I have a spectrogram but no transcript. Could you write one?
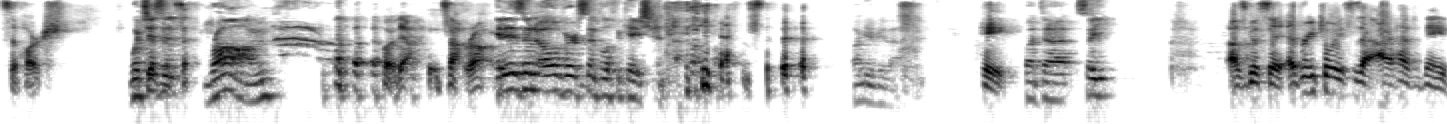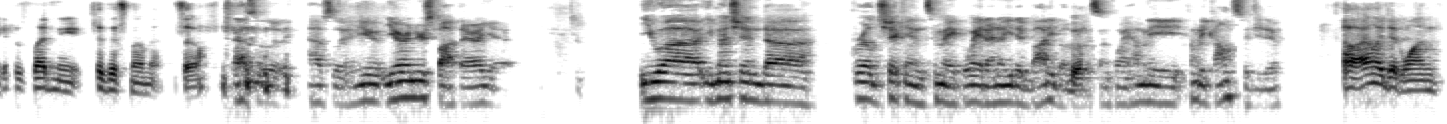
so harsh. which isn't wrong. Well, no, it's not wrong. It is an oversimplification. yes. I'll give you that. hey, But uh, so I was gonna say every choice that I have made has led me to this moment. So absolutely, absolutely, you you're in your spot there. I get it. You uh, you mentioned uh, grilled chicken to make weight. I know you did bodybuilding at some point. How many how many comps did you do? Oh, I only did one.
